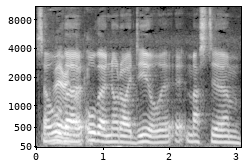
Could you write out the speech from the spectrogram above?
So Very although lucky. although not ideal, it, it must, um,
